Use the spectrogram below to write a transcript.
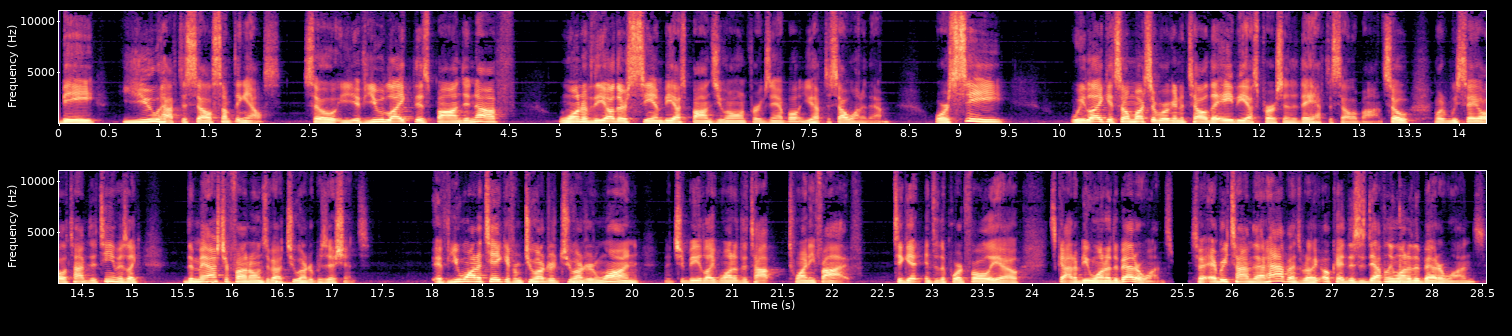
B, you have to sell something else. So if you like this bond enough, one of the other CMBS bonds you own, for example, you have to sell one of them. Or C, we like it so much that we're going to tell the ABS person that they have to sell a bond. So what we say all the time to the team is like the master fund owns about 200 positions if you want to take it from 200 to 201, it should be like one of the top 25 to get into the portfolio. It's got to be one of the better ones. So every time that happens, we're like, okay, this is definitely one of the better ones.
